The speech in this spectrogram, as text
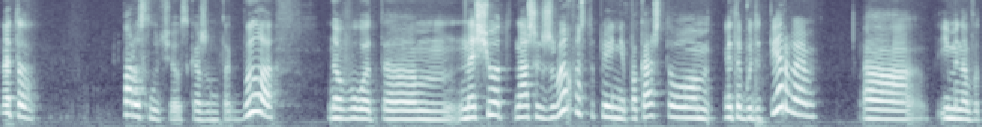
Ну, это пару случаев, скажем так, было. Ну Вот. эм, насчет наших живых выступлений пока что это будет первое. а, именно вот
